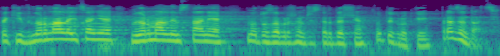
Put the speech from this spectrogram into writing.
taki w normalnej cenie, w normalnym stanie, no to zapraszam Cię serdecznie do tej krótkiej prezentacji.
